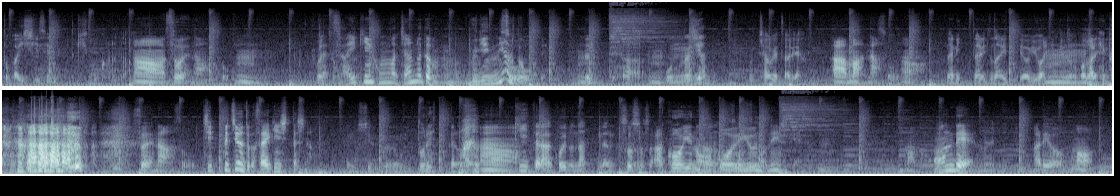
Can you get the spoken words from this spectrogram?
とか意識せんと聞くからな。ああそうやな。そう。うんこうやって最近ほんまジャンル多分もう無限にあると思うで。う。ん。だってさ、う同じやんちゃうやつあるやん。ああまあな。そう。うん。何何と何って言われへんけどうん。分からへんから。そうやな。そう。チップチューンとか最近知ったしな。面白い。どれってのうん。聞いたらこういうのなってなるそうそうそう。あこういうのうん。こういうのねみたいな。うん。まあまあ。ほんではあれよ。まあ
